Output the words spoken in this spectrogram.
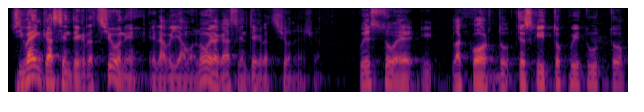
si va in cassa integrazione e la paghiamo noi la cassa integrazione. Cioè, questo è l'accordo. C'è scritto qui tutto.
